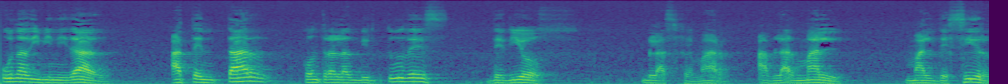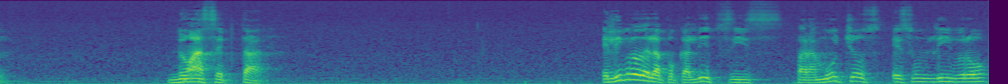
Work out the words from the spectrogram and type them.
una divinidad, atentar contra las virtudes de Dios, blasfemar, hablar mal, maldecir, no aceptar. El libro del Apocalipsis para muchos es un libro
